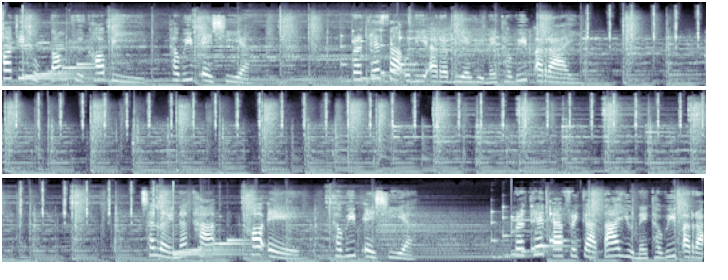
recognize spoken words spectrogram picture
ข้อที่ถูกต้องคือข้อ B ทวีปเอเชีย ประเทศซาอุดีอาระเบียอยู่ในทวีปอะไร เฉลยนะคะ ข้อ A ทวีปเอเชีย ประเทศแอฟริกาใต้อยู่ในทวีปอะไร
